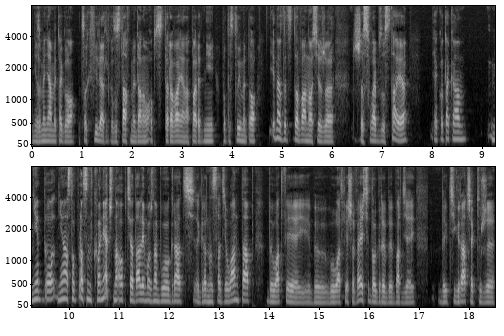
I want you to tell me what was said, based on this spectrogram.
nie zmieniamy tego co chwilę, tylko zostawmy daną opcję sterowania na parę dni, potestujmy to. Jednak zdecydowano się, że, że swipe zostaje jako taka nie, do, nie na 100% konieczna opcja, dalej można było grać, grać na zasadzie one-tap, by łatwiej, by, by łatwiejsze wejście do gry, by bardziej by ci gracze, którzy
